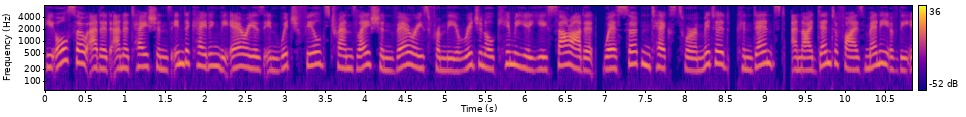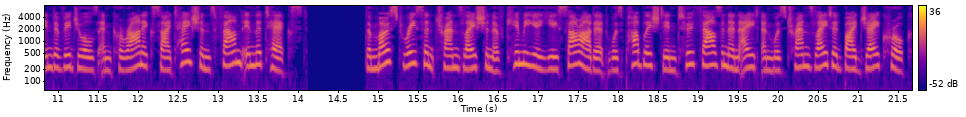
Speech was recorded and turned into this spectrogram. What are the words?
He also added annotations indicating the areas in which Field's translation varies from the original Kimiya yi Sa'adat, where certain texts were omitted, condensed, and identifies many of the individuals and Quranic citations found in the text. The most recent translation of Kimiya yi Sa'adat was published in 2008 and was translated by J. Crook.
